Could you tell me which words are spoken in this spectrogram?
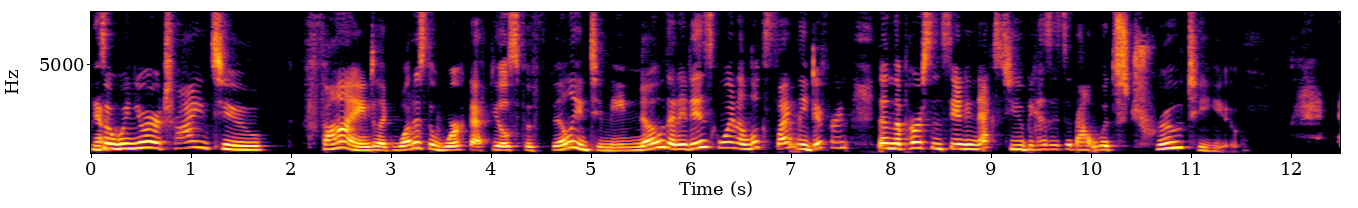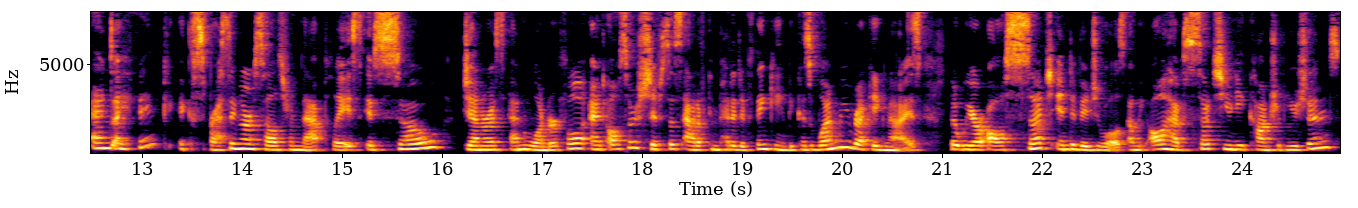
Yep. So when you're trying to find like what is the work that feels fulfilling to me, know that it is going to look slightly different than the person standing next to you because it's about what's true to you. And I think expressing ourselves from that place is so generous and wonderful and also shifts us out of competitive thinking because when we recognize that we are all such individuals and we all have such unique contributions,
